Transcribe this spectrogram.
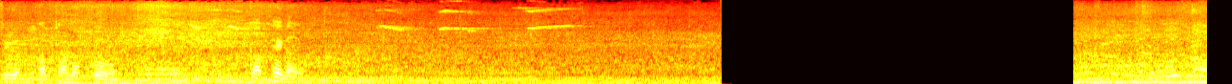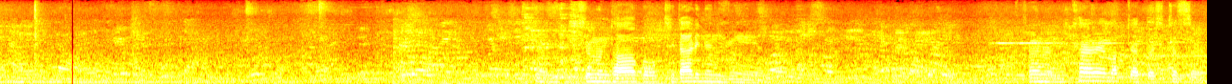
지금 밥 다 먹고 카페 가요. 지금 주문 다 하고 기다리는 중이에요. 저는 카라멜 마키아또 시켰어요.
